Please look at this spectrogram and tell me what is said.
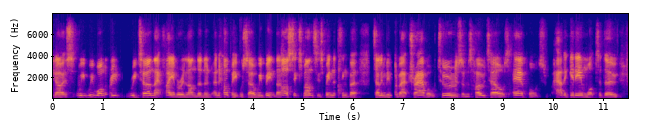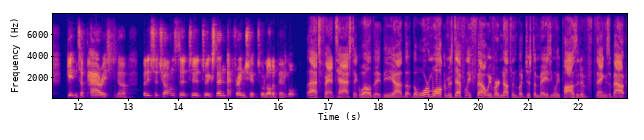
you know, it's we, we want to re- return that favor in London and, and help people. So we've been the last six months, it's been nothing but telling people about travel, tourisms, hotels, airports, how to get in, what to do, getting to Paris, you know. But it's a chance to, to, to extend that friendship to a lot of people. That's fantastic. Well, the the, uh, the, the warm welcome is definitely felt. We've heard nothing but just amazingly positive things about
